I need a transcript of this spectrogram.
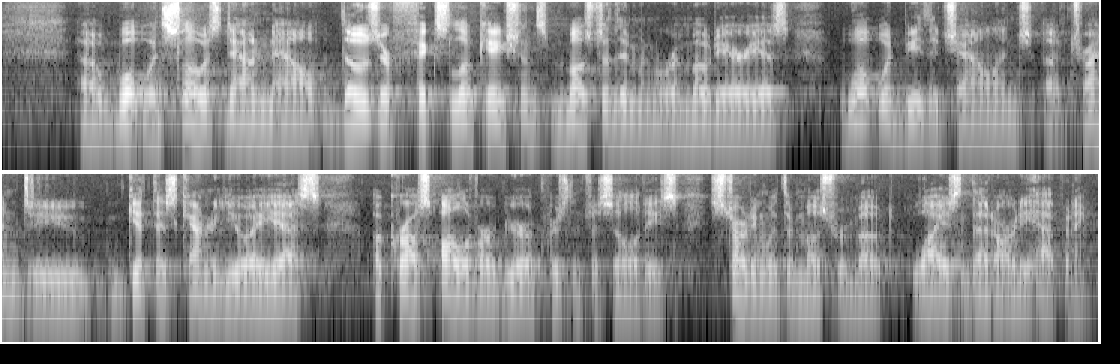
Uh, What would slow us down now? Those are fixed locations, most of them in remote areas. What would be the challenge of trying to get this counter UAS across all of our Bureau of Prison facilities, starting with the most remote? Why isn't that already happening?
